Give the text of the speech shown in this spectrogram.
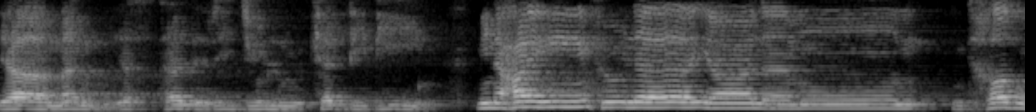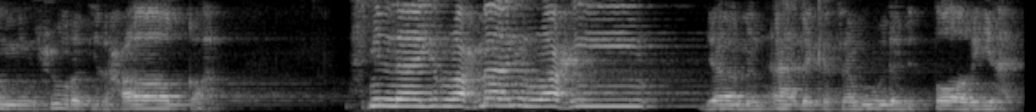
يا من يستدرج المكذبين من حيث لا يعلمون انتخاب من سورة الحاقة بسم الله الرحمن الرحيم يا من أهلك ثمود بالطاغية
